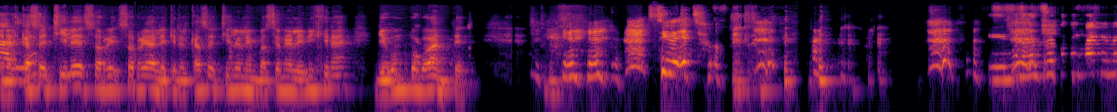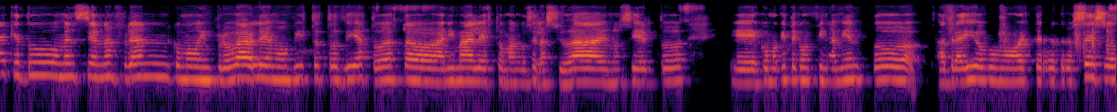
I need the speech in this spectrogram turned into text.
en el caso de Chile son reales, que en el caso de Chile la invasión alienígena llegó un poco antes. sí, de hecho. Dentro de las imágenes que tú mencionas, Fran, como improbable, hemos visto estos días todos estos animales tomándose las ciudades, ¿no es cierto? Eh, como que este confinamiento ha traído como este retroceso,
